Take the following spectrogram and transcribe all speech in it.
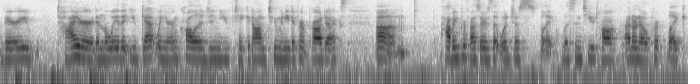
very tired and the way that you get when you're in college and you've taken on too many different projects. Um, having professors that would just like listen to you talk. I don't know, per- like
